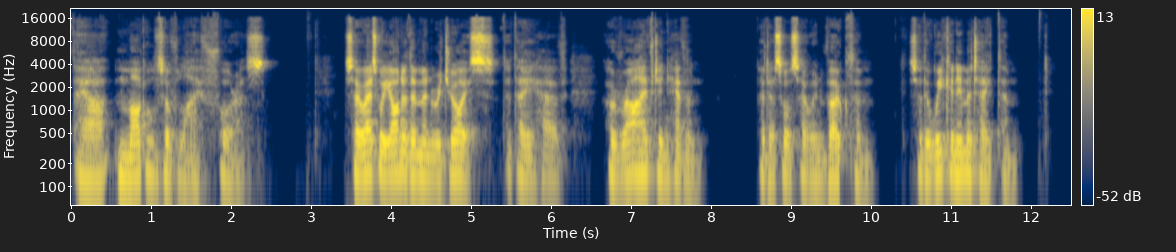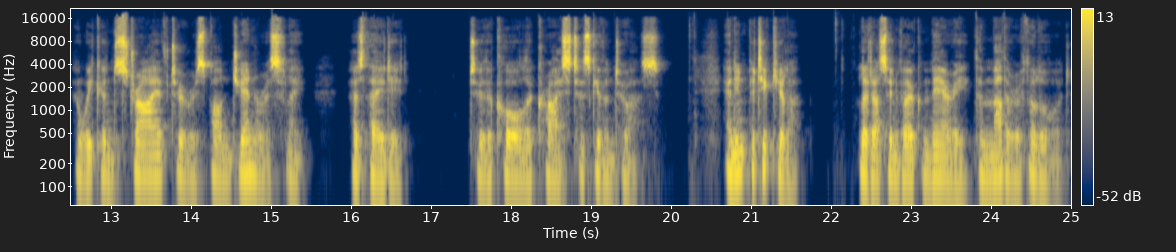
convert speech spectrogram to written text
They are models of life for us. So as we honour them and rejoice that they have arrived in heaven, let us also invoke them so that we can imitate them and we can strive to respond generously as they did to the call that Christ has given to us. And in particular, let us invoke Mary, the Mother of the Lord,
